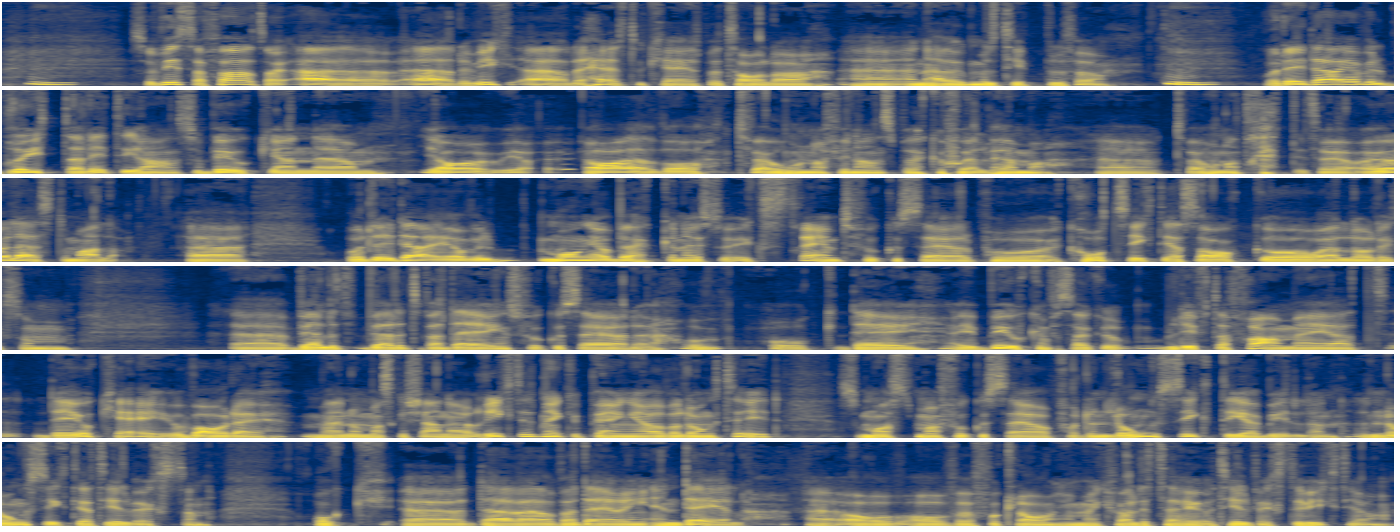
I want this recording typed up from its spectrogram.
Så vissa företag är, är, det, är det helt okej att betala eh, en hög multipel för. Och det är där jag vill bryta lite grann. Så boken, eh, jag, jag, jag har över 200 finansböcker själv hemma. Eh, 230 tror jag. Och jag har läst dem alla. Eh, och det är där jag vill, många av böckerna är så extremt fokuserade på kortsiktiga saker eller liksom eh, väldigt, väldigt värderingsfokuserade. Och, och det jag i boken försöker lyfta fram är att det är okej att vara det. Men om man ska tjäna riktigt mycket pengar över lång tid så måste man fokusera på den långsiktiga bilden, den långsiktiga tillväxten. Och eh, där är värdering en del eh, av, av förklaringen, men kvalitet och tillväxt är viktigare.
